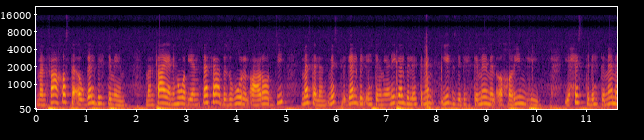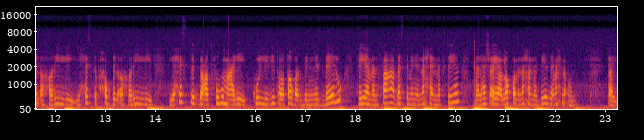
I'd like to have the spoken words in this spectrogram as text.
منفعة خاصة أو جلب اهتمام. منفعة يعني هو بينتفع بظهور الأعراض دي مثلا مثل جلب الاهتمام يعني إيه جلب الاهتمام؟ يجذب اهتمام الآخرين ليه يحس باهتمام الآخرين ليه يحس بحب الآخرين ليه يحس بعطفهم عليه. كل دي تعتبر بالنسبة له هي منفعة بس من الناحية النفسية ملهاش أي علاقة من الناحية المادية زي ما إحنا قلنا. طيب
